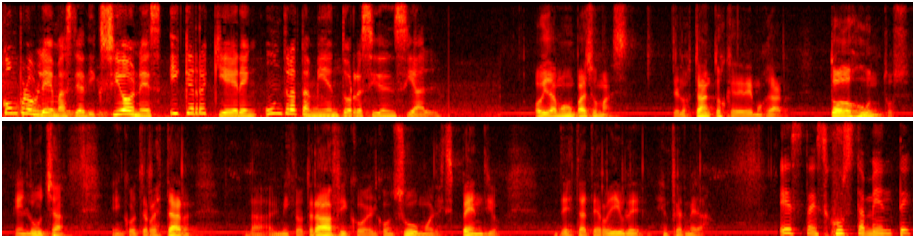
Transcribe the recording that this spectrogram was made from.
con problemas de adicciones y que requieren un tratamiento residencial. Hoy damos un paso más, de los tantos que debemos dar, todos juntos, en lucha en contrarrestar el microtráfico, el consumo, el expendio de esta terrible enfermedad esta es justamente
